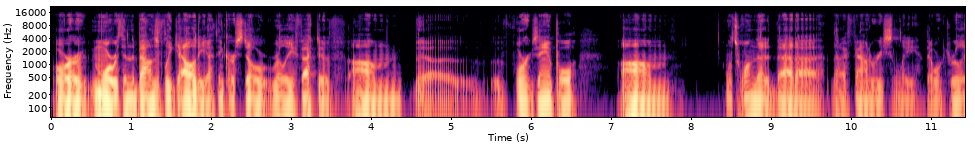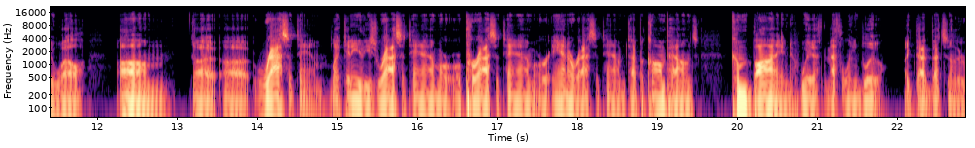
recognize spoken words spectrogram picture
or more within the bounds of legality, I think are still really effective. Um, uh, for example, um, what's one that that uh, that I found recently that worked really well? Um, uh, uh, racetam, like any of these racetam or, or piracetam or aniracetam type of compounds combined with methylene blue like that that's another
